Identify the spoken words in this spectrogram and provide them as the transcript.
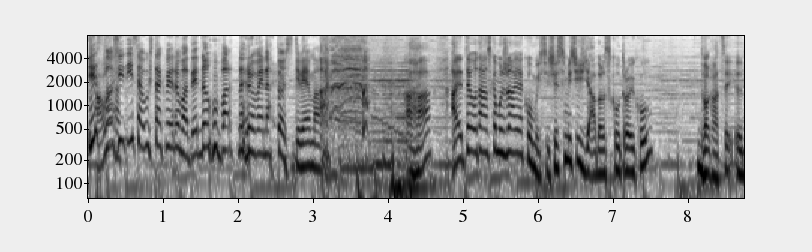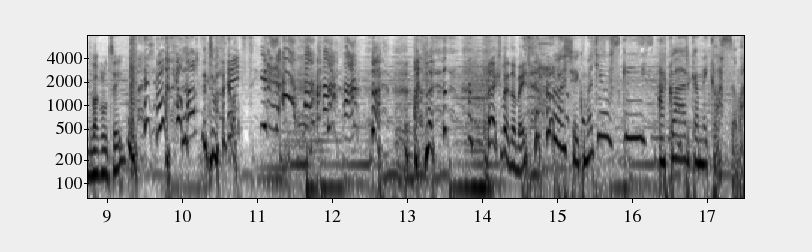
Je Ale- složitý se už tak věnovat jednomu partnerovi na to s dvěma. Aha. A je to otázka možná, jakou myslíš? Jestli myslíš ďábelskou trojku? Dva, klaci, dva kluci? dva kluci. Nechme to být. Vašek Matějovský a Klárka Miklasová.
